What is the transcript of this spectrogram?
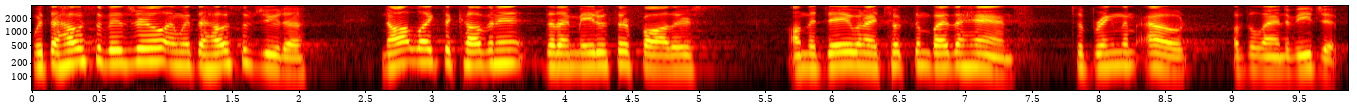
with the house of Israel and with the house of Judah, not like the covenant that I made with their fathers on the day when I took them by the hand to bring them out of the land of Egypt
